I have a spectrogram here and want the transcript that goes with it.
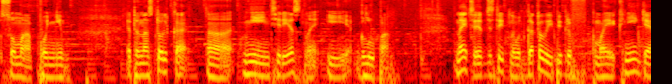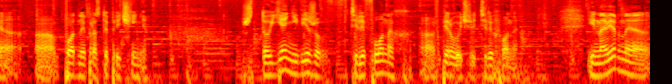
с ума по ним. Это настолько э, неинтересно и глупо. Знаете, это действительно вот готовый эпиграф к моей книге а, по одной простой причине. Что я не вижу в телефонах, а, в первую очередь, телефоны. И, наверное,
